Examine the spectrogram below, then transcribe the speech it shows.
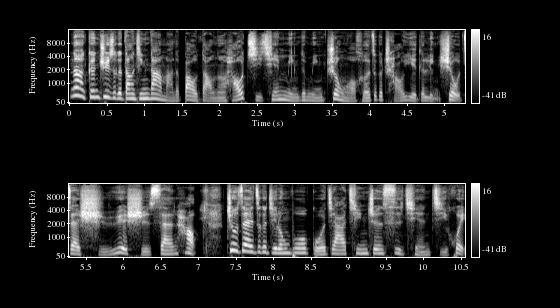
那根据这个当今大马的报道呢，好几千名的民众哦和这个朝野的领袖，在十月十三号就在这个吉隆坡国家清真寺前集会，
